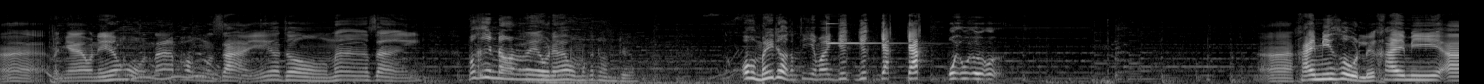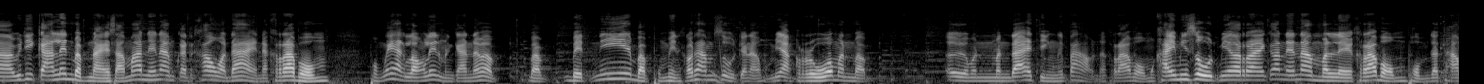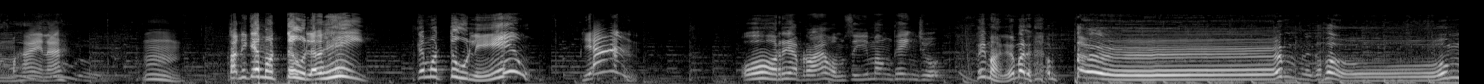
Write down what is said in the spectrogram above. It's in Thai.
อ่าเป็นไงวันนี้โอ้โหหน้าผ่องใสอะโถหน้าใส เมื่อคืนนอนเร็วนะครับผมมื่อคืนอนเร็ว โอ้ไม่โดดตั้งที่มายึกยึกยักยักโอ้ยโอ้ยโอ้ยใครมีสูตรหรือใครมีวิธีการเล่นแบบไหนสามารถแนะนำกันเข้ามาได้นะครับผม ผมก็อยากลองเล่นเหมือนกันนะแบบแบบเบ็ดนี่แบบผมเห็นเขาทำสูตรกันอะผมอยากรู้ว่ามันแบบเออมันมันได้จริงหรือเปล่านะครับผมใครมีสูตรมีอะไรก็แนะนำมาเลยครับผมผมจะทำให้นะ อืมตอนนี้แกหมดตูดแล้วเฮ้ยแกหมดตูดแล้ว พี่อันโอ้เรียบร้อยครับผมสีมองเท่งชูเฮ้ยมาแล้วมาแล้วเอาเติมเลยครับผม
